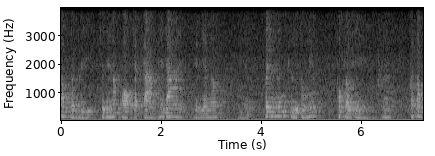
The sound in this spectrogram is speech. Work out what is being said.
ต้องดำริใช่ไหมครับออกจากการให้ได้อย่างเงี้ยเนาะอย่างเงี้ยเพราะฉะนั้นคือตรงเนี้ยพวกเราเองนะก็ต้อง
